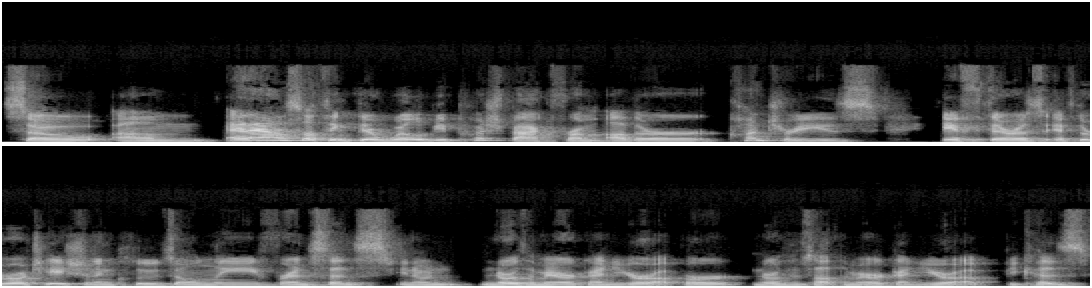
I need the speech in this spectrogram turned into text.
So um, and I also think there will be pushback from other countries if there is if the rotation includes only for instance you know north america and europe or north and south america and europe because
